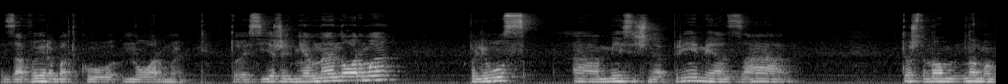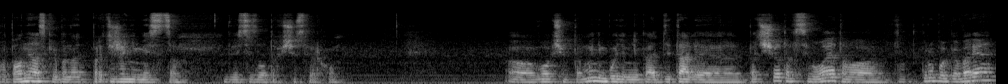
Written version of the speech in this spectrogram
за выработку нормы. То есть ежедневная норма плюс месячная премия за то, что норм, норма выполнялась как бы на протяжении месяца. 200 злотых еще сверху. Э, в общем-то, мы не будем вникать в детали подсчета всего этого. Тут, грубо говоря,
